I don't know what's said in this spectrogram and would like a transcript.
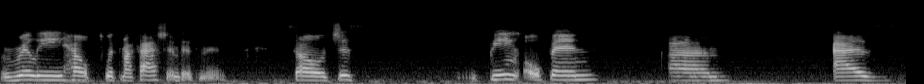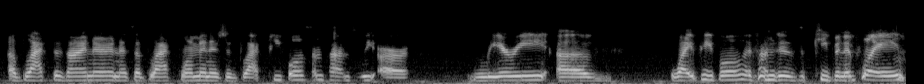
really helped with my fashion business. So just being open um, as a black designer and as a black woman, as just black people, sometimes we are leery of white people. If I'm just keeping it plain,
